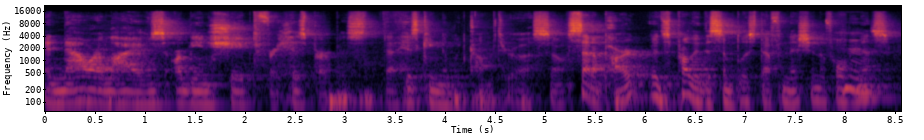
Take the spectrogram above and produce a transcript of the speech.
And now our lives are being shaped for His purpose, that His kingdom would come through us. So, set apart, it's probably the simplest definition of hmm. holiness.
